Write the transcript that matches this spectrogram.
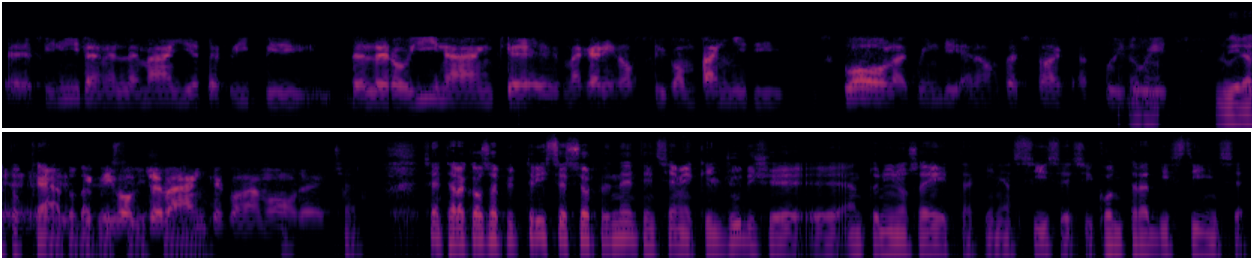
eh, finire nelle maglie terribili dell'eroina anche magari i nostri compagni di scuola, quindi erano persone a cui lui lui era toccato eh, da questo. Si rivolgeva anche con amore. Certo. Senta, la cosa più triste e sorprendente insieme è che il giudice eh, Antonino Saetta, che in Assise si contraddistinse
